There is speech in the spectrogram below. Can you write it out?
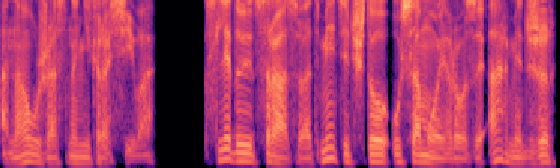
Она ужасно некрасива. Следует сразу отметить, что у самой Розы Армиджер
